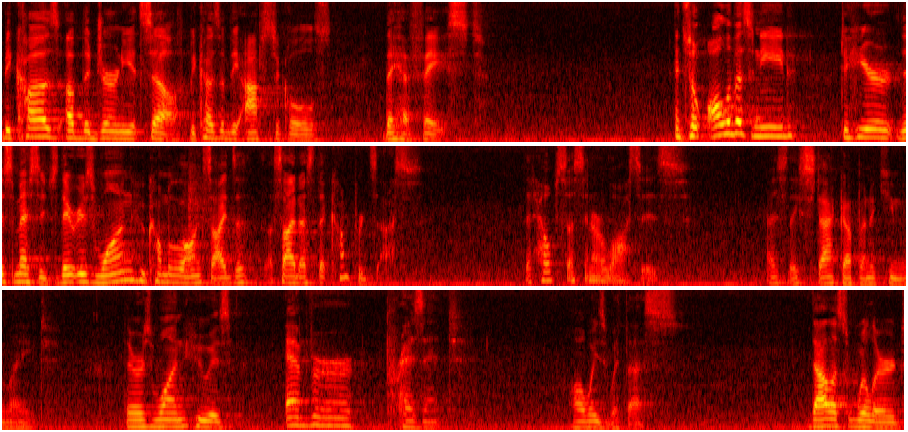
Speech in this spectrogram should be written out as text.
because of the journey itself, because of the obstacles they have faced. And so all of us need to hear this message. There is one who comes alongside us that comforts us, that helps us in our losses as they stack up and accumulate. There is one who is ever present, always with us. Dallas Willard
